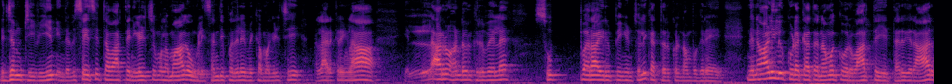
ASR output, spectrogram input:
நிஜம் டிவியின் இந்த விசேஷித்த வார்த்தை நிகழ்ச்சி மூலமாக உங்களை சந்திப்பதிலே மிக்க மகிழ்ச்சி. நல்லா இருக்கிறீங்களா? எல்லாரும் ஆண்டவர் கிருவையில் சூப்பராக இருப்பீங்கன்னு சொல்லி கத்தருக்குள் நம்புகிறேன். இந்த நாளிலும் கூட கத்த நமக்கு ஒரு வார்த்தையை தருகிறார்.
